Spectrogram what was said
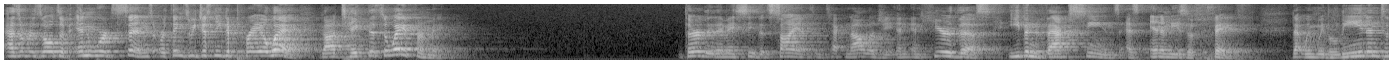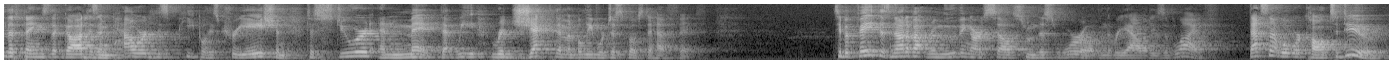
as a result of inward sins or things we just need to pray away. God, take this away from me. Thirdly, they may see that science and technology, and, and hear this, even vaccines, as enemies of faith. That when we lean into the things that God has empowered His people, His creation, to steward and make, that we reject them and believe we're just supposed to have faith. See, but faith is not about removing ourselves from this world and the realities of life. That's not what we're called to do.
